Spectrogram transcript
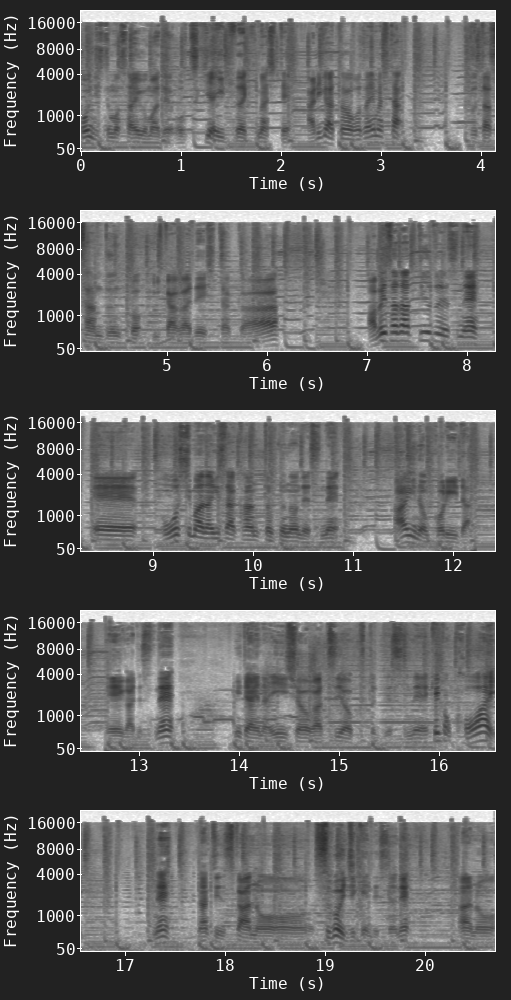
本日も最後までお付き合いいただきましてありがとうございました。豚さん文庫いかがでしたか？安倍貞っていうとですね、えー、大島渚監督のですね愛のコリーダ映画ですね。みたいな印象が強くてですね結構怖いねなんていうんですかあのー、すごい事件ですよね。あの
